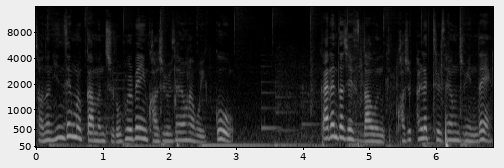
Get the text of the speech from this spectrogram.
저는 흰색 물감은 주로 홀베인 과슈를 사용하고 있고 까렌다지에서 나온 과슈 팔레트를 사용 중인데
